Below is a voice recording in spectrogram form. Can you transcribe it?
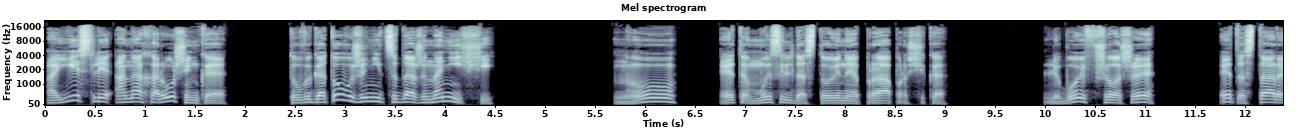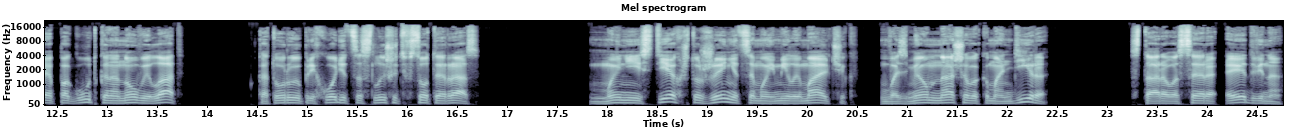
А если она хорошенькая, то вы готовы жениться даже на нищей? Ну, это мысль, достойная прапорщика. Любовь в шалаше — это старая погудка на новый лад, которую приходится слышать в сотый раз. Мы не из тех, что женится, мой милый мальчик. Возьмем нашего командира, старого сэра Эдвина.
